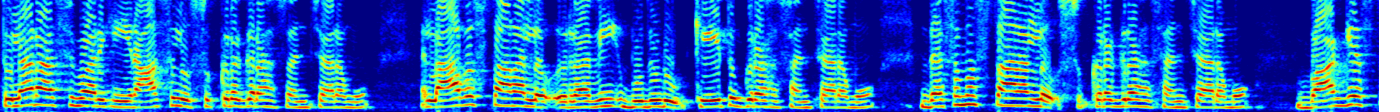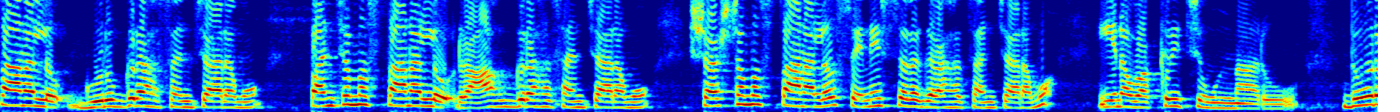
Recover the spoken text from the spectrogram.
తులారాశి వారికి ఈ రాశులు శుక్రగ్రహ సంచారము లాభస్థానంలో రవి బుధుడు కేతుగ్రహ సంచారము దశమ స్థానంలో శుక్రగ్రహ సంచారము భాగ్యస్థానంలో గురుగ్రహ సంచారము పంచమ స్థానంలో రాహుగ్రహ సంచారము షష్టమ స్థానంలో శనిశ్వర గ్రహ సంచారము. ఈయన వక్రిచి ఉన్నారు. దూర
